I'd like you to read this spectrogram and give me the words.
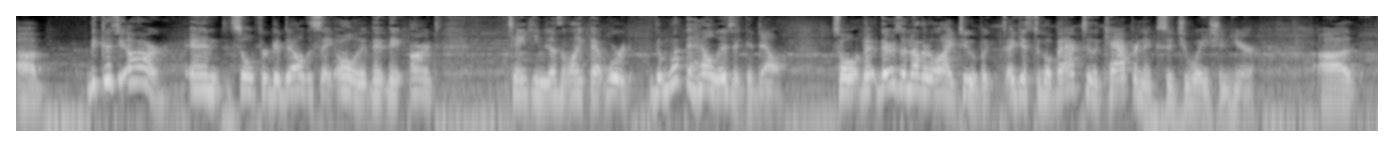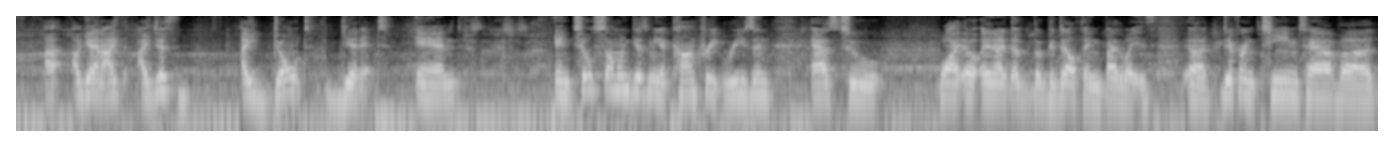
uh, because you are. And so for Goodell to say, "Oh, they, they aren't tanking," he doesn't like that word. Then what the hell is it, Goodell? So th- there's another lie too. But I guess to go back to the Kaepernick situation here, uh, I, again, I I just I don't get it, and until someone gives me a concrete reason as to why? Oh, and I, the Goodell thing, by the way, is uh, different teams have uh,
